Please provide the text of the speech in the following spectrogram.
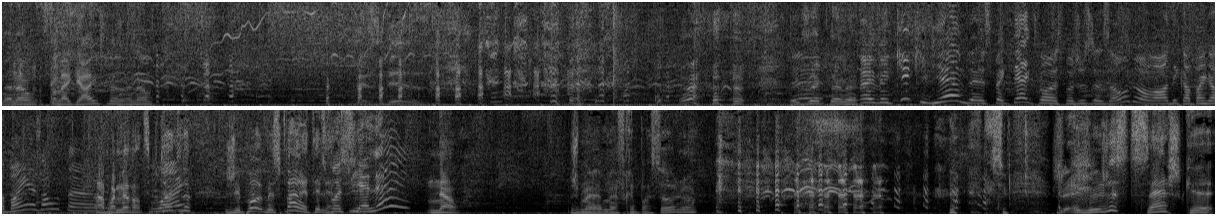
Non, non, sur la guêpe, là. Non, non. Exactement. Hey, mais qui qui viennent de spectacle? C'est pas, juste eux autres. On va avoir des copains-copains, eux autres. euh? En première partie, Ouais. tout, là, j'ai pas, je me suis pas arrêté Tu vas là-dessus. y aller? Non. Je me, me ferai pas ça, là. je, je- je veux juste que tu saches que,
